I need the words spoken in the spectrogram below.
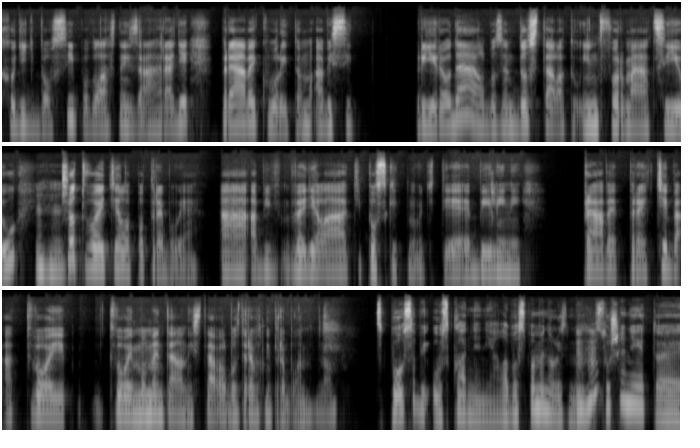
chodiť bosy po vlastnej záhrade práve kvôli tomu, aby si príroda alebo zem dostala tú informáciu, mm-hmm. čo tvoje telo potrebuje a aby vedela ti poskytnúť tie byliny práve pre teba a tvoj, tvoj momentálny stav alebo zdravotný problém. No spôsoby uskladnenia, lebo spomenuli sme mm-hmm. sušenie, to je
